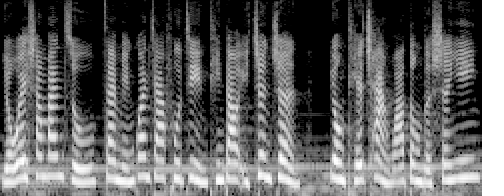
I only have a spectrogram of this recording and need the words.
有位上班族在棉冠家附近听到一阵阵用铁铲挖洞的声音，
